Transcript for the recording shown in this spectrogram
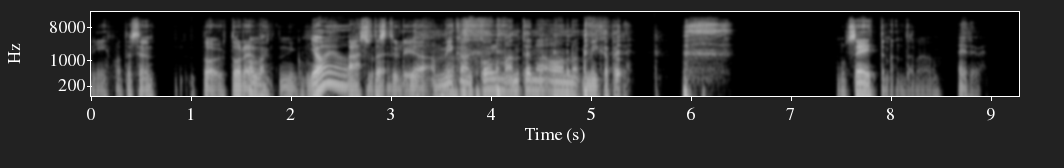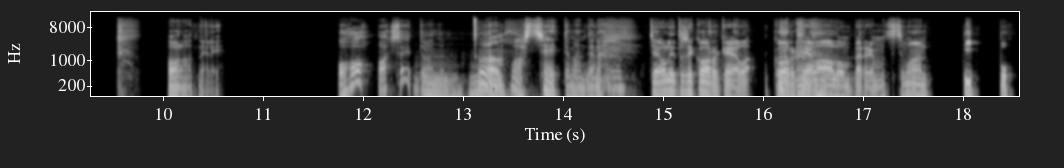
Niin, mutta se nyt to, todella Olla. niin kuin, Joo, joo. päässyt tästä yli. Ja Mikan kolmantena on Mika Pete. Mun seitsemäntenä on Ei se. Fallout 4. Oho, vasta seitsemäntenä. Mm. No. Vasta seitsemäntenä. Se oli tosi korkealla, korkealla alun perin, mutta se vaan tippu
